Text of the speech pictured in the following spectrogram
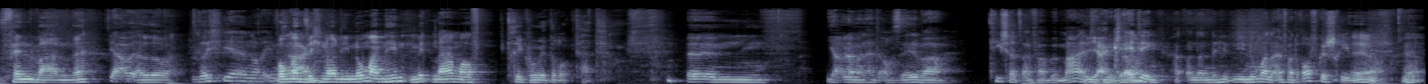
Fan waren, ne? Ja, aber also, soll ich dir noch eben wo man sagen? sich noch die Nummern hinten mit Namen auf Trikot gedruckt hat. Ähm, ja, oder man hat auch selber T-Shirts einfach bemalt. Ja, Mit klar. Edding hat man dann hinten die Nummern einfach draufgeschrieben. Ja, ja.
